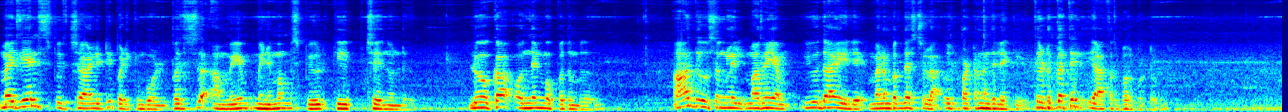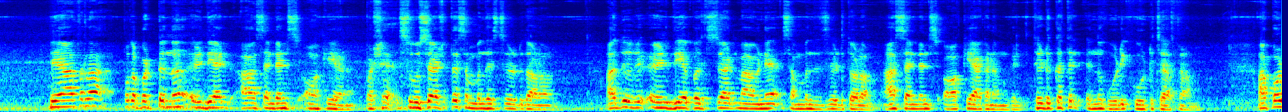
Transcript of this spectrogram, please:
മരിയൻ സ്പിരിച്വാലിറ്റി പഠിക്കുമ്പോൾ പരിശുദ്ധ അമ്മയും മിനിമം സ്പീഡ് കീപ്പ് ചെയ്യുന്നുണ്ട്. ലൂക്ക ഒന്നിൽ മുപ്പത്തൊമ്പത്. ആ ദിവസങ്ങളിൽ മറിയം യൂതായിലെ മലമ്പ്രദേശത്തുള്ള ഒരു പട്ടണത്തിലേക്ക് തിടുക്കത്തിൽ യാത്ര പുറപ്പെട്ടു. യാത്ര പുറപ്പെട്ടെന്ന് എഴുതിയാൽ ആ സെന്റൻസ് ഓക്കെയാണ് പക്ഷേ സുവിശേഷത്തെ സംബന്ധിച്ചിടത്തോളം അത് എഴുതിയ പരിശുദ്ധാത്മാവിനെ സംബന്ധിച്ചിടത്തോളം ആ സെന്റൻസ് ഓക്കെ ആകണമെങ്കിൽ തിടുക്കത്തിൽ എന്ന് കൂടി കൂട്ടിച്ചേർക്കണം. അപ്പോൾ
